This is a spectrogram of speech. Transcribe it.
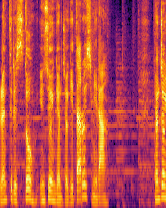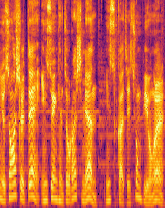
렌트리스도 인수행 견적이 따로 있습니다. 견적 요청하실 때 인수행 견적으로 하시면 인수까지 총 비용을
